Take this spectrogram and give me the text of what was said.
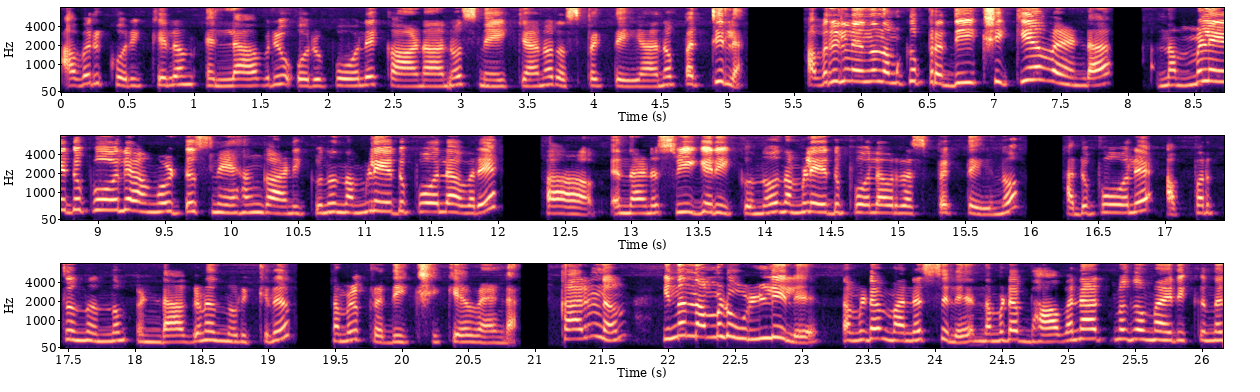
അവർക്കൊരിക്കലും എല്ലാവരും ഒരുപോലെ കാണാനോ സ്നേഹിക്കാനോ റെസ്പെക്ട് ചെയ്യാനോ പറ്റില്ല. അവരിൽ നിന്ന് നമുക്ക് പ്രതീക്ഷിക്കുകയും വേണ്ട. നമ്മൾ ഏതുപോലെ അങ്ങോട്ട് സ്നേഹം കാണിക്കുന്നു നമ്മൾ ഏതുപോലെ അവരെ എന്താണ് സ്വീകരിക്കുന്നു നമ്മൾ ഏതുപോലെ അവർ റെസ്പെക്ട് ചെയ്യുന്നു അതുപോലെ അപ്പുറത്തു നിന്നും ഉണ്ടാകണമെന്നൊരിക്കലും നമ്മൾ പ്രതീക്ഷിക്കുക വേണ്ട. കാരണം ഇന്ന് നമ്മുടെ ഉള്ളിൽ നമ്മുടെ മനസ്സിൽ നമ്മുടെ ഭാവനാത്മകമായിരിക്കുന്ന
